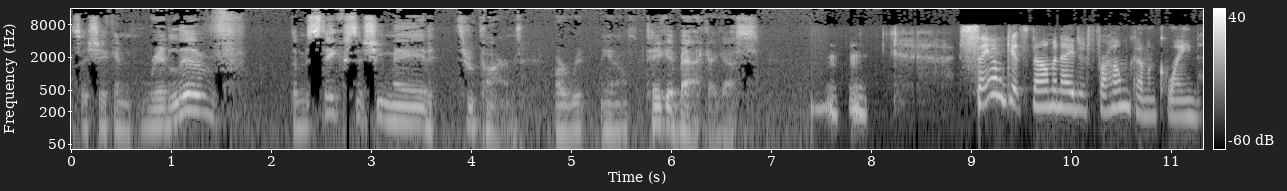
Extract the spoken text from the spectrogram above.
so she can relive the mistakes that she made through Carm. Or, re- you know, take it back, I guess. Sam gets nominated for homecoming queen.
